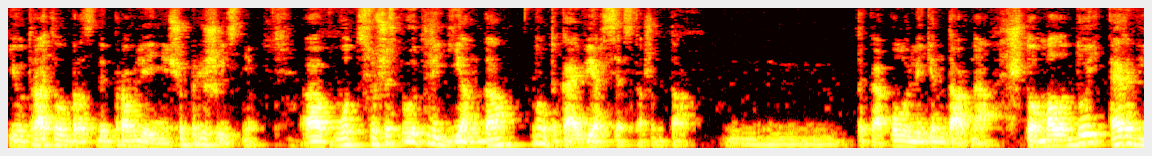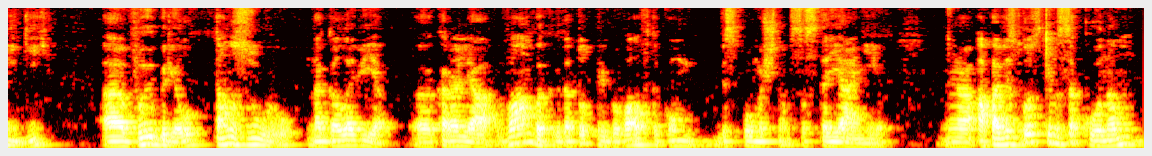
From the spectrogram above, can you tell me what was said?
и утратил бразды правления еще при жизни. Э, вот существует легенда, ну такая версия, скажем так, такая полулегендарная, что молодой Эрвидий э, выбрил танзуру на голове э, короля Вамбы, когда тот пребывал в таком беспомощном состоянии. А по Вестготским законам,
